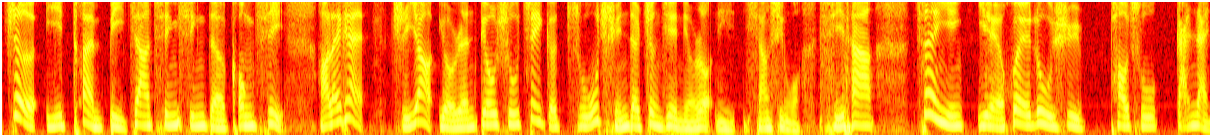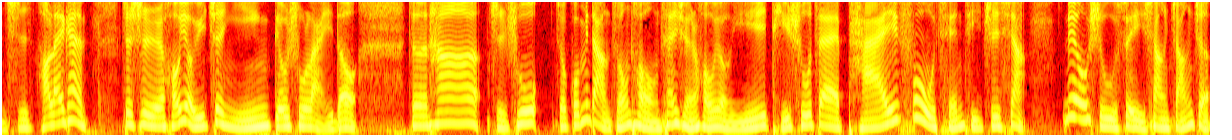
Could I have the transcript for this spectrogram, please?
这一段比较清新的空气。好，来看，只要有人丢出这个族群的政界牛肉，你相信我，其他阵营也会陆续抛出。感染之，好来看，这是侯友谊阵营丢出来的。这个他指出，就国民党总统参选人侯友谊提出，在排付前提之下，六十五岁以上长者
